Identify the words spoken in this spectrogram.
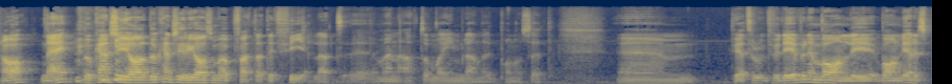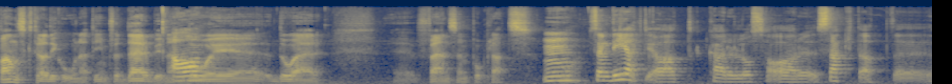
ja, nej. Då kanske, jag, då kanske det är jag som har uppfattat det fel. Att, eh, men att de var inblandade på något sätt. Ehm, för, jag tror, för det är väl en vanlig, vanligare spansk tradition att inför derbyna Ja. då är, då är eh, fansen på plats. Mm. Sen vet jag att Carlos har sagt att, eh,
